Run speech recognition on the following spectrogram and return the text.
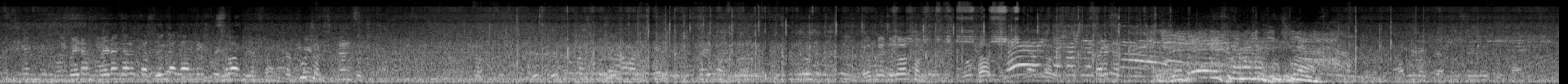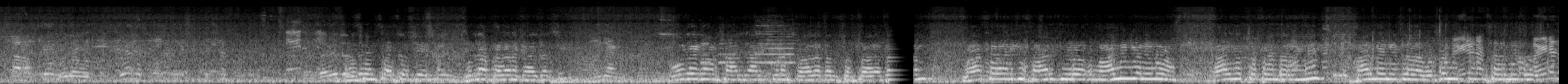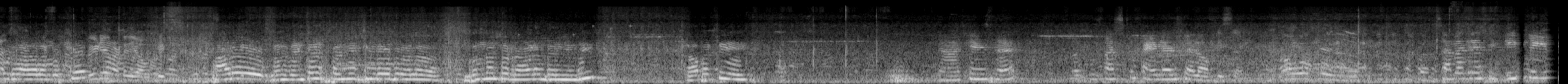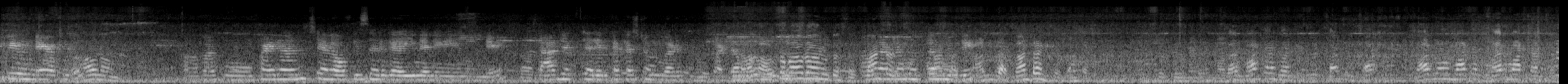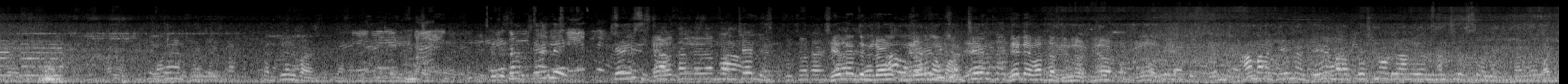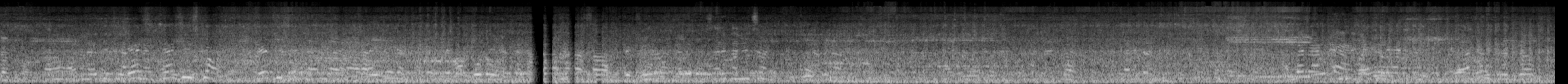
మేడం మేడం గారు స్పెషల్ గారిని స్పెషల్ ఆఫీసర్ సార్. కూర్చోండి అసోసియేషన్ జిల్లా ప్రధాన కార్యదర్శి. మోడేగౌడ్ సార్ గారికి కూడా స్వాగతం సుస్వాగతం వాస్తవానికి సార్కి ఈరోజు మార్నింగ్ నేను కాల్గా చెప్పడం జరిగింది సార్ మేము ఇట్లా ఉద్యమిస్తున్నాం సార్ మీకు కావాలని చెప్తే సారు మేము వెంటనే స్పందించి ఈరోజు వాళ్ళ బృందంతో రావడం జరిగింది. కాబట్టి సార్ ఫస్ట్ ఫైనాన్షియల్ ఆఫీసర్. సమగ్ర డిపిపి ఉండే అప్పుడు అవునవును. మాకు ఫైనాన్షియల్ ఆఫీసర్గా ఈయననే ఉండే సార్ చెప్తారు ఎంత కష్టం పడుతుంది మొత్తం ఉంది మాట్లాడతారు సార్ సార్ సార్ వద్ద మనకి ఏంటంటే మన ప్రెస్ నోట్ కానీ మంచి వస్తుంది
